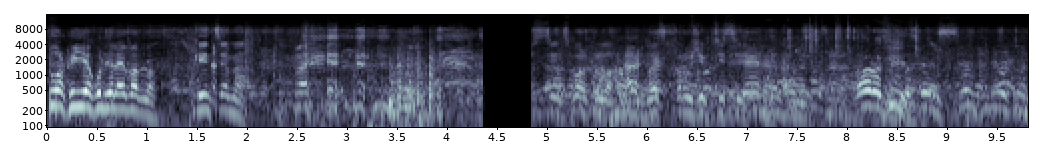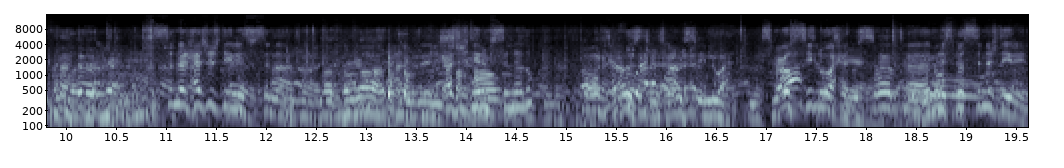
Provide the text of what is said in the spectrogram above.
صورك هي كل ديال عباد الله كاين ثمن 60 تبارك الله. الله يسخر ويجيب تيسير. راه زيد الحاجة اش دايرين في السنة. تبارك الله الحاجة اش دايرين في السنة هذوك؟ 67 الواحد 67 لواحد آه، بالنسبة للسن اش دايرين؟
